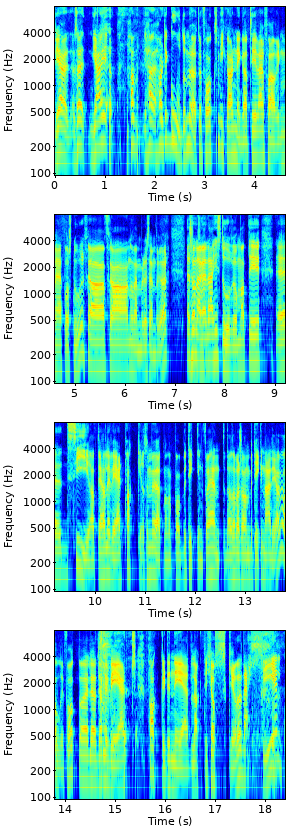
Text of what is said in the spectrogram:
De altså, jeg, har, jeg har til gode å møte folk som ikke har negativ erfaring med Post Nord fra, fra november-desember i år. Det er, sånn der, det er historier om at de eh, sier at de har levert pakker, så møter man opp på butikken for å hente det. Og så er det bare sånn, butikken, nei, det har vi aldri fått. Og, eller de har levert pakker til nedlagte kiosker. og Det er helt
